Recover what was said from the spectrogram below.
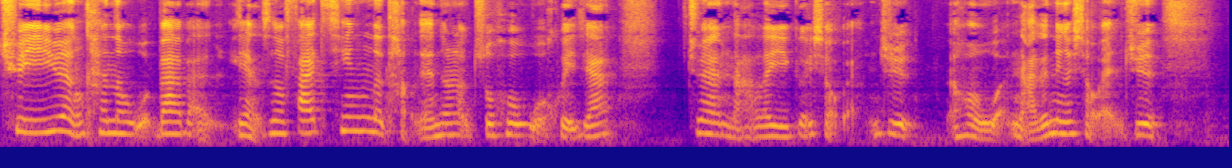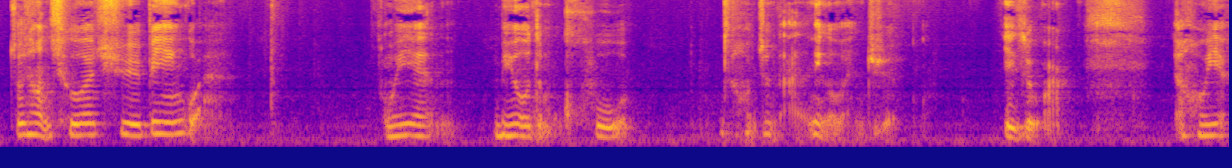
去医院看到我爸爸脸色发青的躺在那儿了之后，我回家居然拿了一个小玩具，然后我拿着那个小玩具。坐上车去殡仪馆，我也没有怎么哭，然后就拿着那个玩具一直玩，然后也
